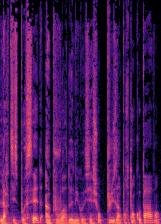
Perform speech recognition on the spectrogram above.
l'artiste possède un pouvoir de négociation plus important qu'auparavant.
